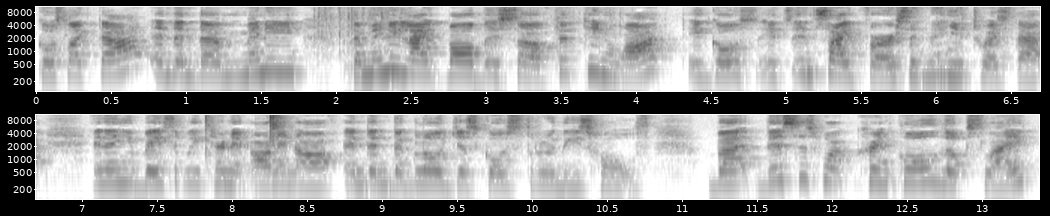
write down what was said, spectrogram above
Goes like that and then the mini the mini light bulb is uh, 15 watt. It goes it's inside first and then you twist that and then you basically turn it on and off and then the glow just goes through these holes. But this is what crinkle looks like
